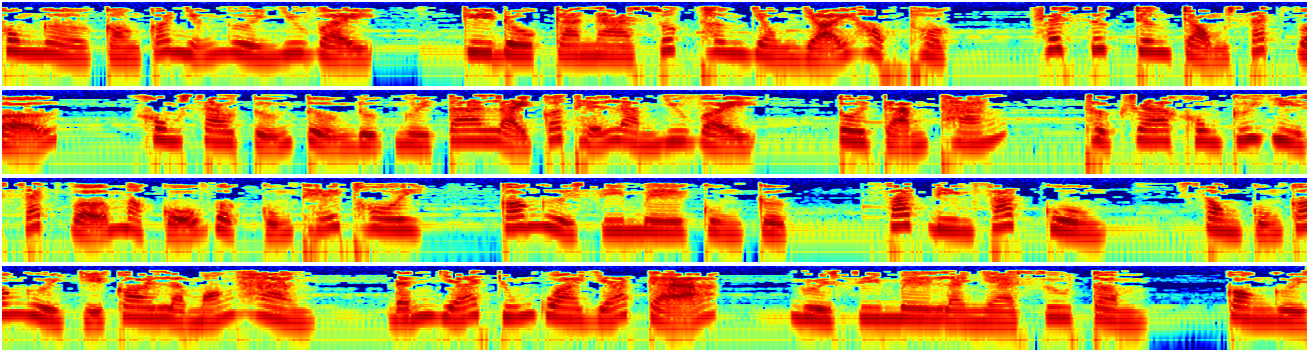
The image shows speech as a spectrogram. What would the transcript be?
Không ngờ còn có những người như vậy, Kido Kana xuất thân dòng dõi học thuật, hết sức trân trọng sách vở, không sao tưởng tượng được người ta lại có thể làm như vậy. Tôi cảm thán, thực ra không cứ gì sách vở mà cổ vật cũng thế thôi, có người si mê cùng cực, phát điên phát cuồng, xong cũng có người chỉ coi là món hàng, đánh giá chúng qua giá cả, người si mê là nhà sưu tầm, còn người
